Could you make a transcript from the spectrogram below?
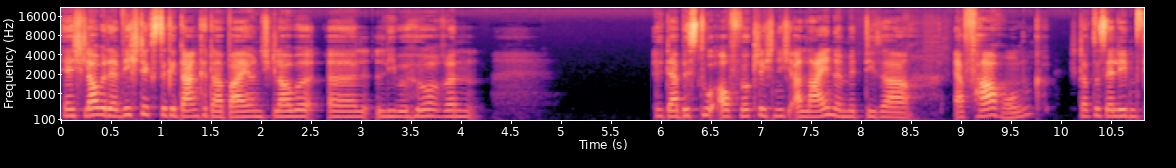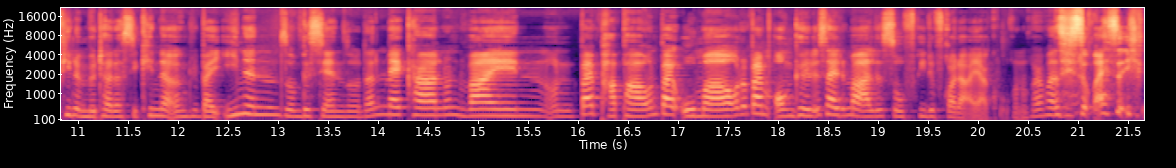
Ja, ich glaube, der wichtigste Gedanke dabei und ich glaube, äh, liebe Hörerin, da bist du auch wirklich nicht alleine mit dieser Erfahrung glaube, das erleben viele Mütter, dass die Kinder irgendwie bei ihnen so ein bisschen so dann meckern und weinen und bei Papa und bei Oma oder beim Onkel ist halt immer alles so Friede, Freude, Eierkuchen. Und wenn man sich so weiß, ich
